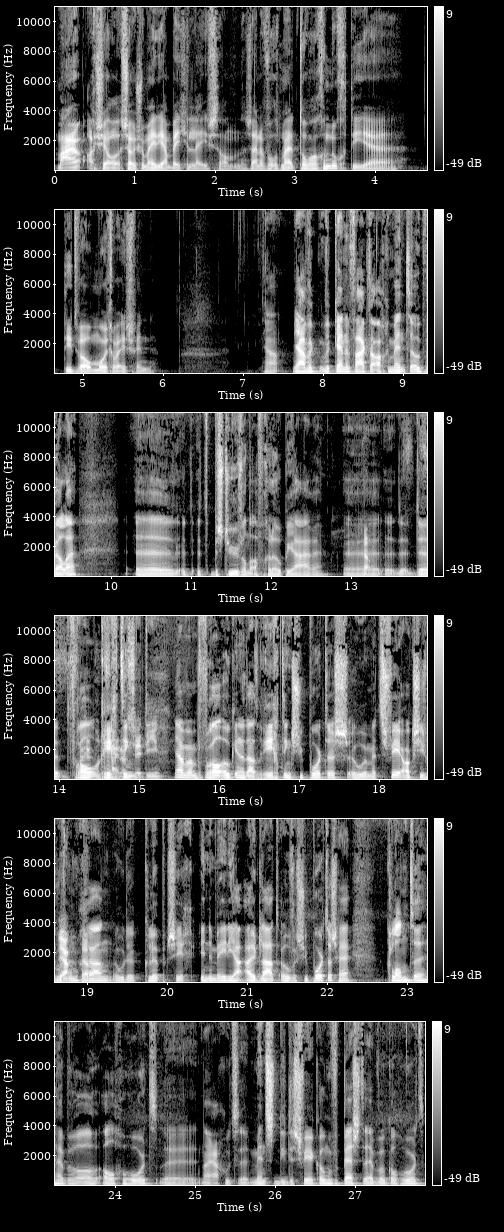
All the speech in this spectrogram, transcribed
Maar als je al social media een beetje leest, dan zijn er volgens mij toch wel genoeg die, eh, die het wel mooi geweest vinden. Ja, ja we, we kennen vaak de argumenten ook wel, hè. Eh, het, het bestuur van de afgelopen jaren. Eh, Ja. de, de, vooral richting... Ja, maar vooral ook inderdaad richting supporters. Hoe er met sfeeracties wordt Ja, omgegaan. Hoe de club zich in de media uitlaat over supporters. Hè. Klanten hebben we al, al gehoord. Eh, nou ja, goed. eh, mensen die de sfeer komen verpesten hebben we ook al gehoord.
